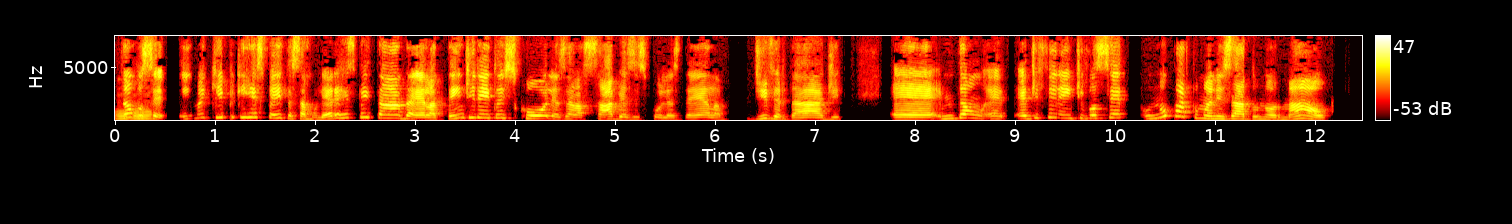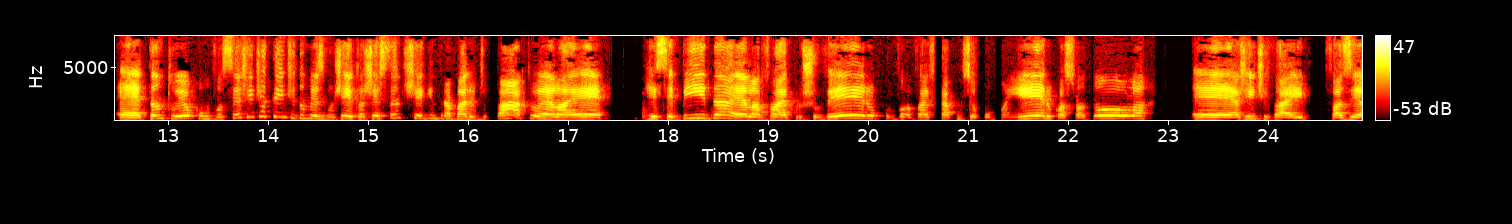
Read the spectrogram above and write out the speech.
Então, uhum. você tem uma equipe que respeita, essa mulher é respeitada, ela tem direito a escolhas, ela sabe as escolhas dela, de verdade. É, então, é, é, diferente. Você, no parto humanizado normal, é, tanto eu como você, a gente atende do mesmo jeito. A gestante chega em trabalho de parto, ela é recebida, ela vai para o chuveiro, vai ficar com seu companheiro, com a sua doula, é, a gente vai fazer,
